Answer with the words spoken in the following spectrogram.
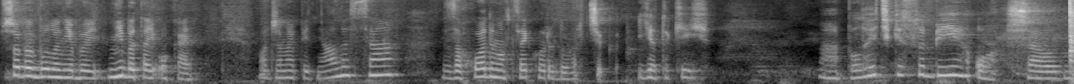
щоб було ніби, ніби та й окей. Отже, ми піднялися, заходимо в цей коридорчик. Є такий. А, Полички собі. О, ще одна.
